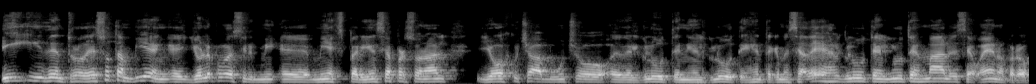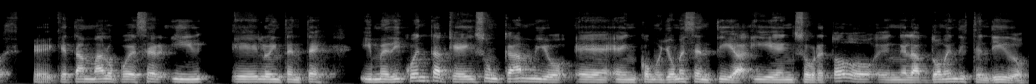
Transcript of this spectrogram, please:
y, dentro de eso también, eh, yo le puedo decir mi, eh, mi, experiencia personal, yo escuchaba mucho eh, del gluten y el gluten, gente que me decía, deja el gluten, el gluten es malo, y decía, bueno, pero ¿qué tan malo puede ser? Y lo intenté y me di cuenta que hizo un cambio en cómo yo me sentía y en sobre todo en el abdomen distendido.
